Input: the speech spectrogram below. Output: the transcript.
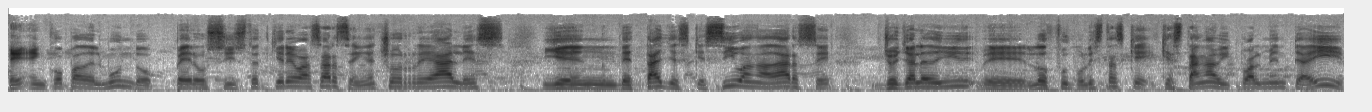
en, en Copa del Mundo. Pero si usted quiere basarse en hechos reales y en detalles que sí van a darse, yo ya le di eh, los futbolistas que, que están habitualmente ahí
